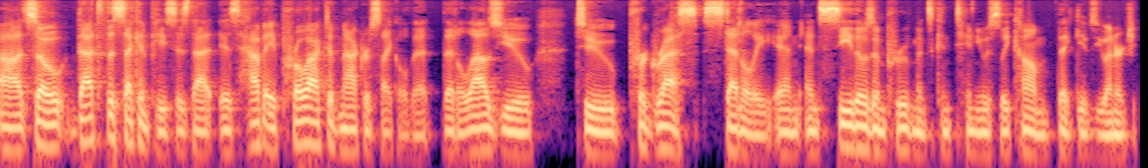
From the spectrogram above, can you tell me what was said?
Uh, so that's the second piece is that is have a proactive macro cycle that that allows you to progress steadily and, and see those improvements continuously come that gives you energy.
